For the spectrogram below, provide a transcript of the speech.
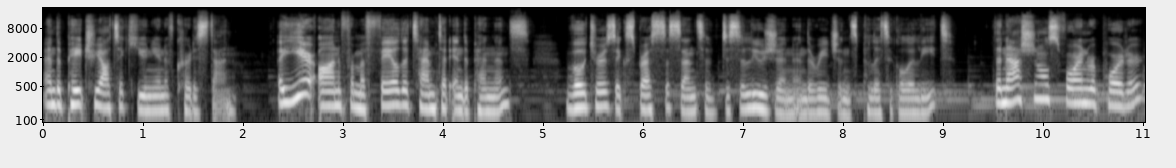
and the Patriotic Union of Kurdistan. A year on from a failed attempt at independence, voters expressed a sense of disillusion in the region's political elite. The National's foreign reporter,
